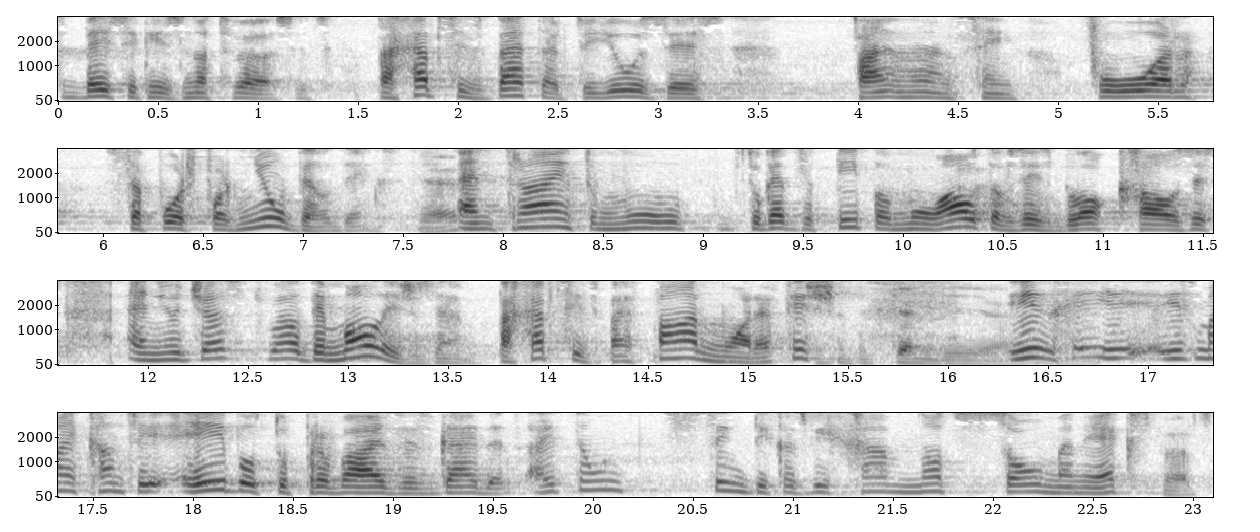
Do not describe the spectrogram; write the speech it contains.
that basically is not worth it? Perhaps it's better to use this financing for support for new buildings yes. and trying to move to get the people move out of these block houses and you just well demolish them perhaps it's by far more efficient it can be yeah. is, is my country able to provide this guidance i don't think because we have not so many experts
